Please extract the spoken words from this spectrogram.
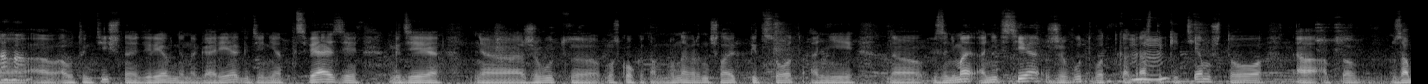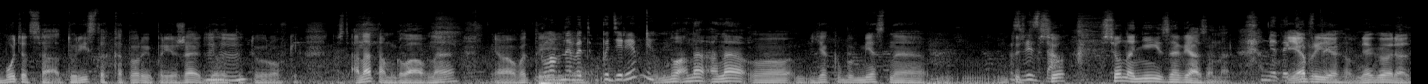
Ага. а- аутентичная деревня на горе, где нет связи, где э, живут, э, ну сколько там, ну, наверное, человек 500. Они они э, занимают, они все живут вот как раз таки тем, что а, а, заботятся о туристах, которые приезжают делать Мгм. татуировки. То есть она там главная в этой. Главное, в э, это- по деревне? Ну, она, она э, якобы местная. м, То есть все, все на ней завязано. Мне Я приехал, мне говорят,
